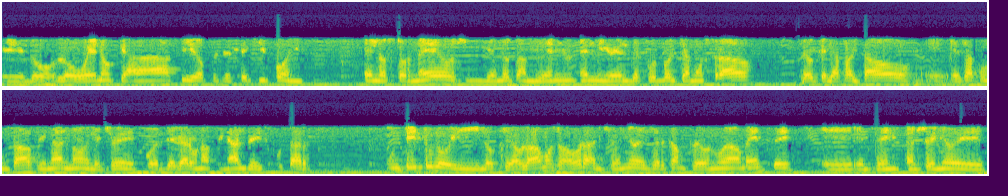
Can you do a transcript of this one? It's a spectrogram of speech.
eh, lo, lo bueno que ha sido pues este equipo en, en los torneos, viendo también el nivel de fútbol que ha mostrado. Creo que le ha faltado eh, esa puntada final, ¿no? El hecho de poder llegar a una final, de disputar un título y lo que hablábamos ahora, el sueño de ser campeón nuevamente, eh, el, el sueño de,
